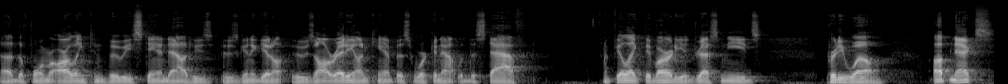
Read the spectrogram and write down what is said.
uh, the former Arlington Bowie standout, who's who's going to get on, who's already on campus working out with the staff. I feel like they've already addressed needs pretty well. Up next,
